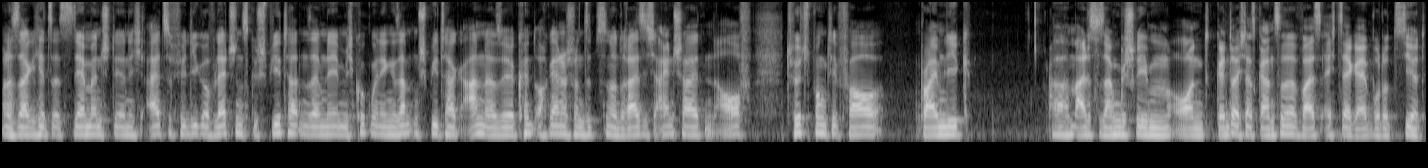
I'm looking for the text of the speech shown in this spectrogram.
und das sage ich jetzt als der Mensch, der nicht allzu viel League of Legends gespielt hat in seinem Leben. Ich gucke mir den gesamten Spieltag an. Also ihr könnt auch gerne schon 17.30 Uhr einschalten auf twitch.tv Prime League. Ähm, alles zusammengeschrieben und gönnt euch das Ganze, weil es echt sehr geil produziert.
